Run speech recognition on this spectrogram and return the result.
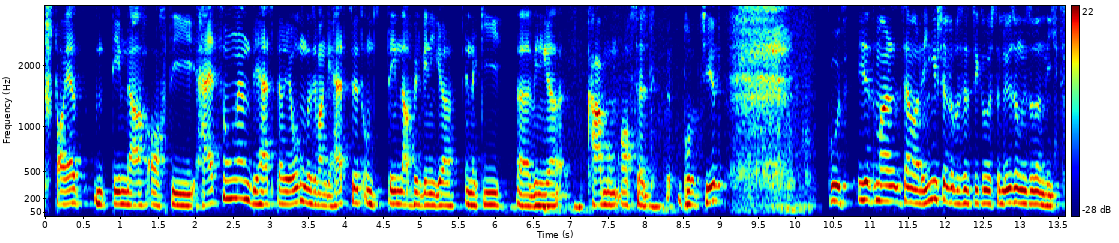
steuert demnach auch die Heizungen, die Heizperioden, also wann geheizt wird und demnach wird weniger Energie, äh, weniger Carbon Offset produziert. Gut, ist jetzt mal, sei mal dahingestellt, ob das jetzt die größte Lösung ist oder nicht.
